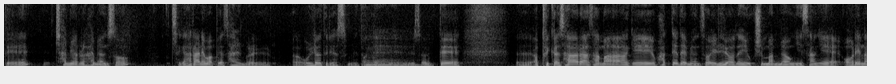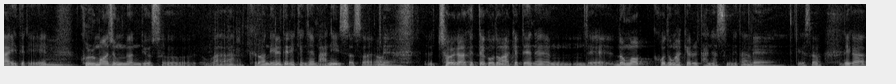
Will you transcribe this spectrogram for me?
때 참여를 하면서 제가 하나님 앞에 삶을 어, 올려드렸습니다. 네. 예, 그래서 그때 에, 아프리카 사하라 사막이 확대되면서 1년에 60만 명 이상의 어린 아이들이 굶어 죽는 뉴스와 그런 일들이 굉장히 많이 있었어요. 네. 저희가 그때 고등학교 때는 이제 농업 고등학교를 다녔습니다. 네. 그래서 내가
